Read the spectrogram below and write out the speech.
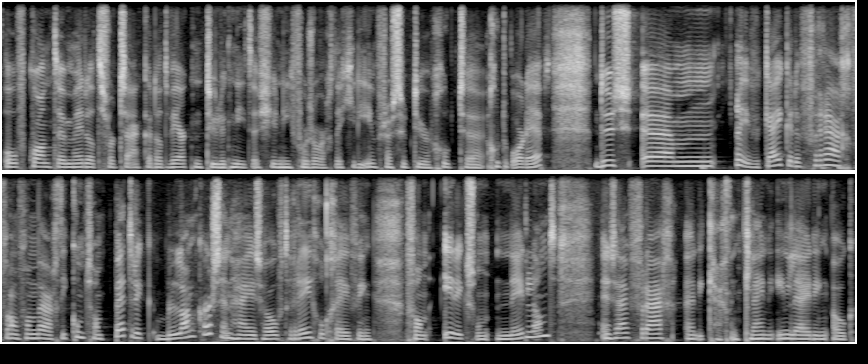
of quantum, dat soort zaken, dat werkt natuurlijk niet als je niet voor zorgt dat je die infrastructuur goed, uh, goed op orde hebt. Dus um, even kijken. De vraag van vandaag die komt van Patrick Blankers. En hij is hoofd regelgeving van Ericsson Nederland. En zijn vraag, die krijgt een kleine inleiding ook.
